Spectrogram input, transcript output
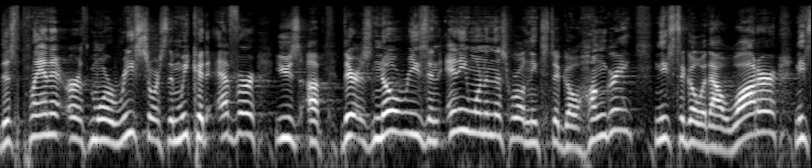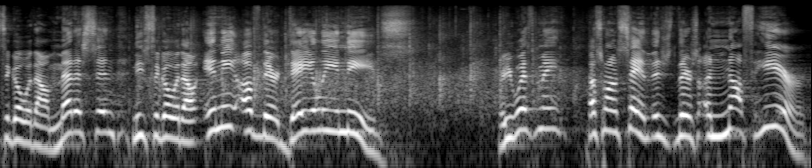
this planet Earth, more resource than we could ever use up. There is no reason anyone in this world needs to go hungry, needs to go without water, needs to go without medicine, needs to go without any of their daily needs. Are you with me? That's what I'm saying. There's, there's enough here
